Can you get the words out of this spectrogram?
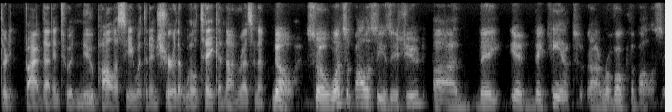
35 that into a new policy with an insurer that will take a non-resident? No. So once a policy is issued, uh, they it, they can't uh, revoke the policy.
